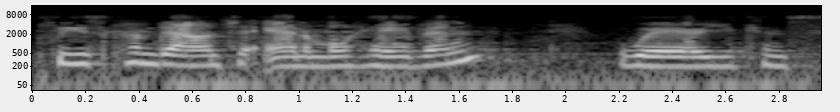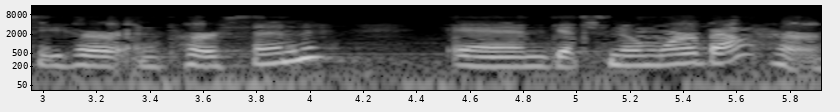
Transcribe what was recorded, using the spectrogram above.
please come down to Animal Haven, where you can see her in person and get to know more about her.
